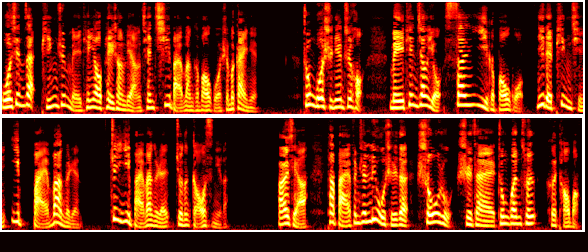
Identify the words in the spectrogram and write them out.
我现在平均每天要配上两千七百万个包裹，什么概念？中国十年之后，每天将有三亿个包裹，你得聘请一百万个人，这一百万个人就能搞死你了。而且啊，他百分之六十的收入是在中关村和淘宝，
